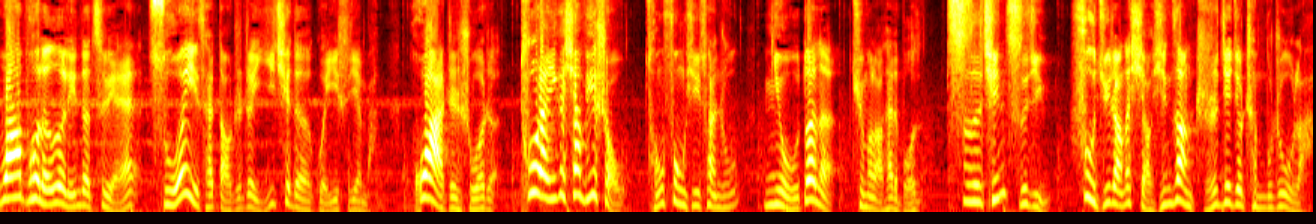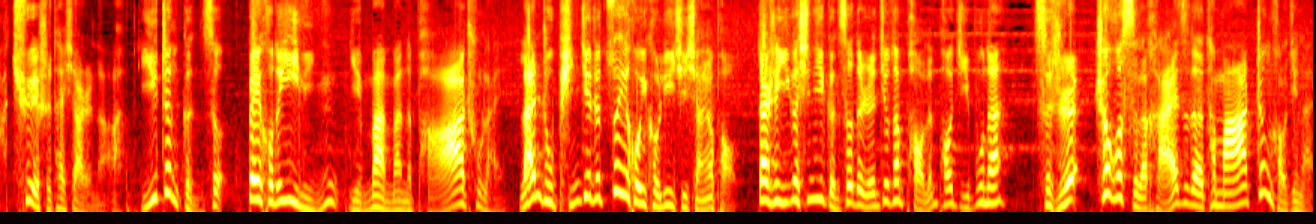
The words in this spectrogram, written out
挖破了恶灵的次元，所以才导致这一切的诡异事件吧。话正说着，突然一个橡皮手从缝隙窜出，扭断了驱魔老太的脖子。此情此景，副局长的小心脏直接就撑不住了，确实太吓人了啊！一阵梗塞，背后的异灵也慢慢的爬出来。男主凭借着最后一口力气想要跑，但是一个心肌梗塞的人，就算跑能跑几步呢？此时车祸死了孩子的他妈正好进来。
